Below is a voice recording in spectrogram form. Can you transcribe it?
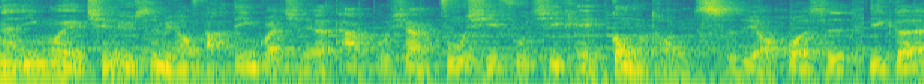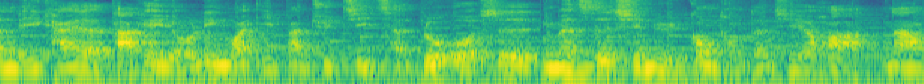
那因为情侣是没有法定关系的，他不像夫妻，夫妻可以共同持有，或者是一个人离开了，他可以由另外一半去继承。如果是你们只是情侣共同登记的话，那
